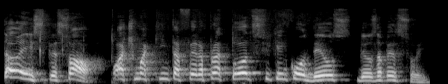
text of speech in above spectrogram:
Então é isso, pessoal. Ótima quinta-feira para todos. Fiquem com Deus. Deus abençoe.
